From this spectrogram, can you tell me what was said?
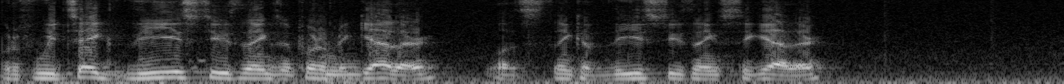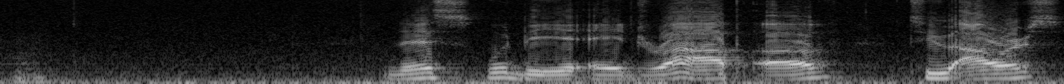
But if we take these two things and put them together, let's think of these two things together. This would be a drop of 2 hours.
